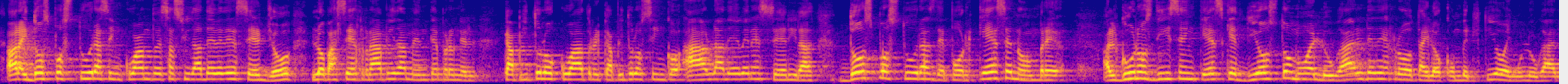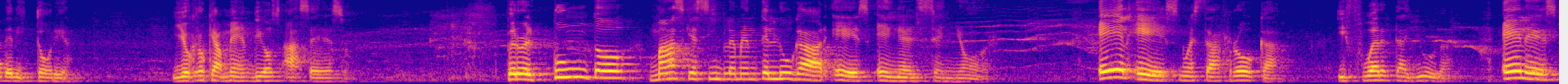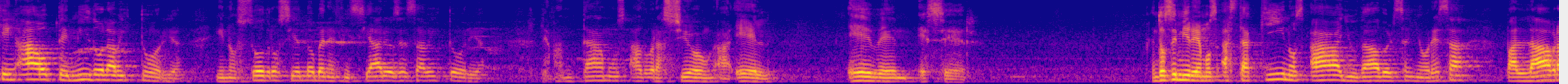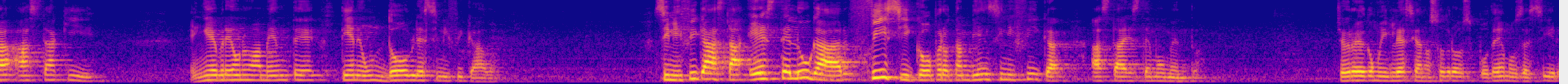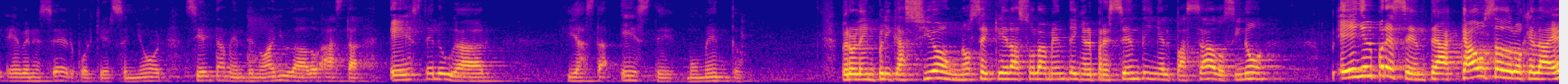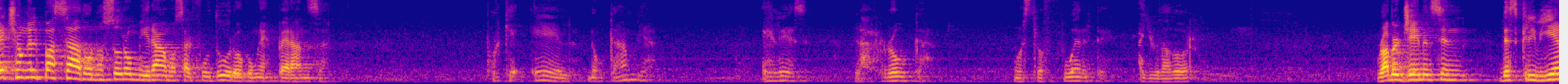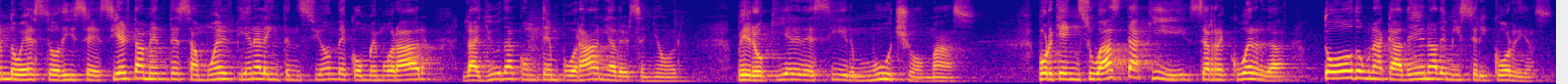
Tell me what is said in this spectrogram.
Ahora hay dos posturas en cuanto a esa ciudad debe de ser. Yo lo pasé rápidamente, pero en el capítulo 4 y capítulo 5 habla de Benecer y las dos posturas de por qué ese nombre. Algunos dicen que es que Dios tomó el lugar de derrota y lo convirtió en un lugar de victoria. Y yo creo que amén, Dios hace eso. Pero el punto más que simplemente el lugar es en el Señor. Él es nuestra roca y fuerte ayuda. Él es quien ha obtenido la victoria y nosotros siendo beneficiarios de esa victoria, levantamos adoración a Él, Eben Eser. Entonces miremos, hasta aquí nos ha ayudado el Señor. Esa palabra hasta aquí en hebreo nuevamente tiene un doble significado. Significa hasta este lugar físico, pero también significa hasta este momento. Yo creo que como iglesia nosotros podemos decir Ebenezer porque el Señor ciertamente nos ha ayudado hasta este lugar y hasta este momento. Pero la implicación no se queda solamente en el presente y en el pasado, sino en el presente, a causa de lo que la ha hecho en el pasado, nosotros miramos al futuro con esperanza. Porque Él no cambia. Él es la roca, nuestro fuerte ayudador. Robert Jameson, describiendo esto, dice, ciertamente Samuel tiene la intención de conmemorar la ayuda contemporánea del Señor, pero quiere decir mucho más. Porque en su hasta aquí se recuerda toda una cadena de misericordias.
